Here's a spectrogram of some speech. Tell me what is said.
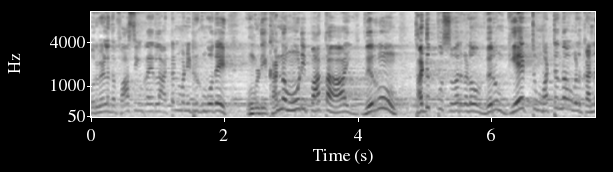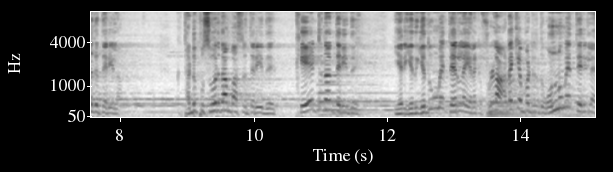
ஒருவேளை இந்த ஃபாஸ்டிங் ப்ரேயர்ல அட்டன் பண்ணிட்டு இருக்கும்போதே உங்களுடைய கண்ணை மூடி பார்த்தா வெறும் தடுப்பு சுவர்களும் வெறும் கேட்டும் மட்டும்தான் உங்களுக்கு கண்ணுக்கு தெரியலாம். தடுப்பு சுவர் தான் பாஸ்டர் தெரியுது. கேட்டு தான் தெரியுது. எது எதுவுமே தெரியல. எனக்கு ஃபுல்லா அடைக்கப்பட்டிருக்கு ஒண்ணுமே தெரியல.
